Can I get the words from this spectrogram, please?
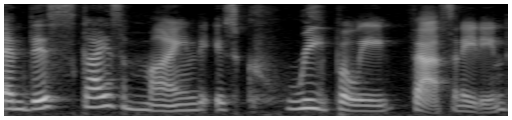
and this guy's mind is creepily fascinating.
